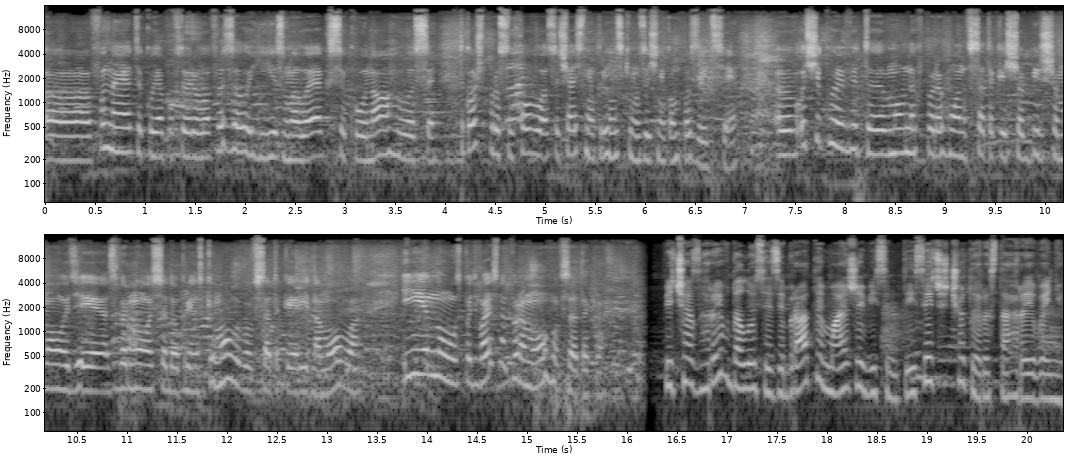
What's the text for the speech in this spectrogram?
е, фонетику, я повторювала фразеологізми, лексику, наголоси. Також прослуховувала сучасні українські музичні композиції. Е, очікую від е, мовних перегон все-таки, щоб більше молоді звернулося до української мови, бо все-таки рідна мова. І ну сподіваюся на перемогу все-таки. Під час гри вдалося зібрати майже 8 тисяч 400 гривень.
